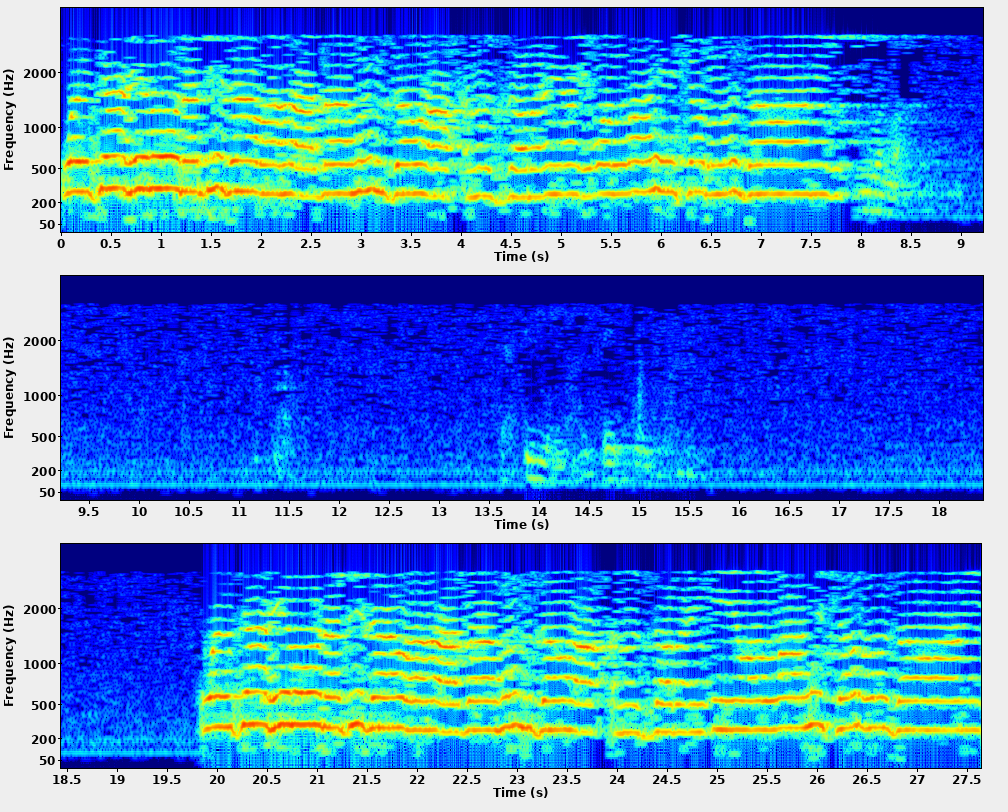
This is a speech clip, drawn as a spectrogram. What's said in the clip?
والجاهلون بذا وهذا هم سواء الزرع أي والله شر زواني. والجاهلون بذا وهذا هم سواء الزرع والله شر زواني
